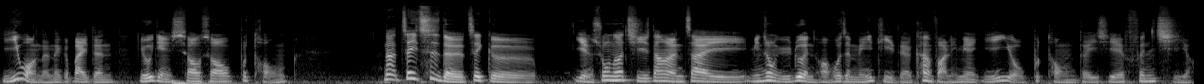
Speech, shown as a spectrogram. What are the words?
以往的那个拜登有点稍稍不同。那这次的这个演说呢，其实当然在民众舆论哈或者媒体的看法里面也有不同的一些分歧哦。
